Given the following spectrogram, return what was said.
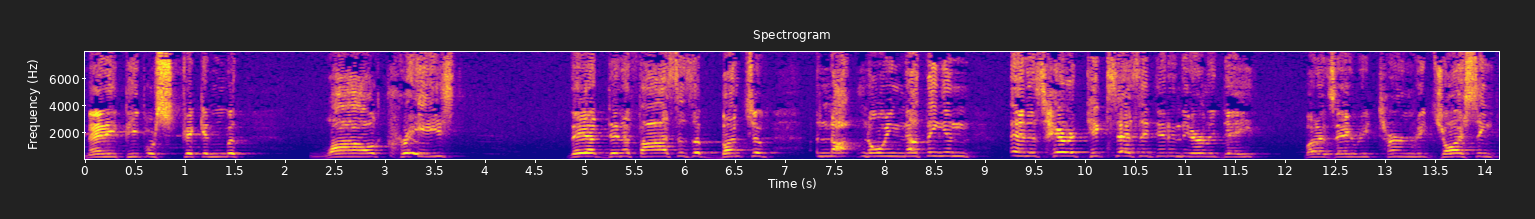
Many people stricken with wild crazed. They identify us as a bunch of not knowing nothing and, and as heretics as they did in the early days. But as they return rejoicing,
